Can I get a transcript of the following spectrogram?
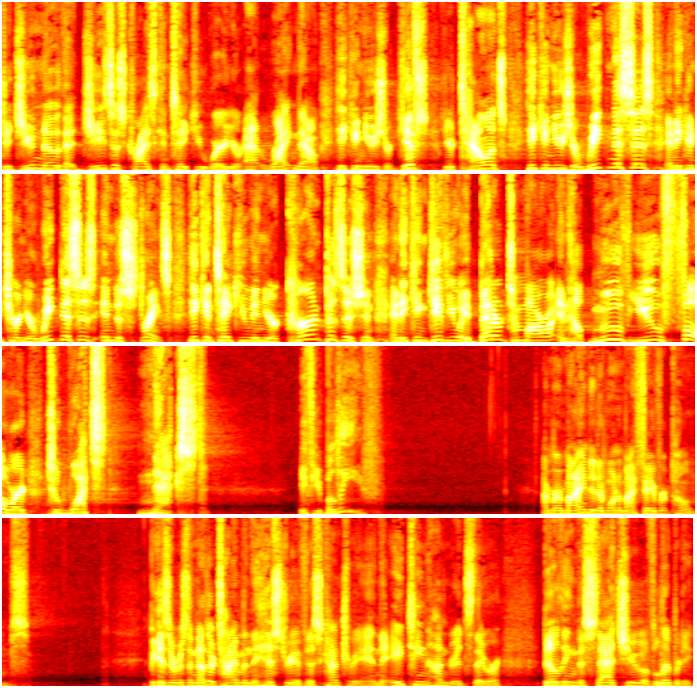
Did you know that Jesus Christ can take you where you're at right now? He can use your gifts, your talents, He can use your weaknesses, and He can turn your weaknesses into strengths. He can take you in your current position and He can give you a better tomorrow and help move you forward to what's next if you believe. I'm reminded of one of my favorite poems because there was another time in the history of this country. In the 1800s, they were building the Statue of Liberty.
